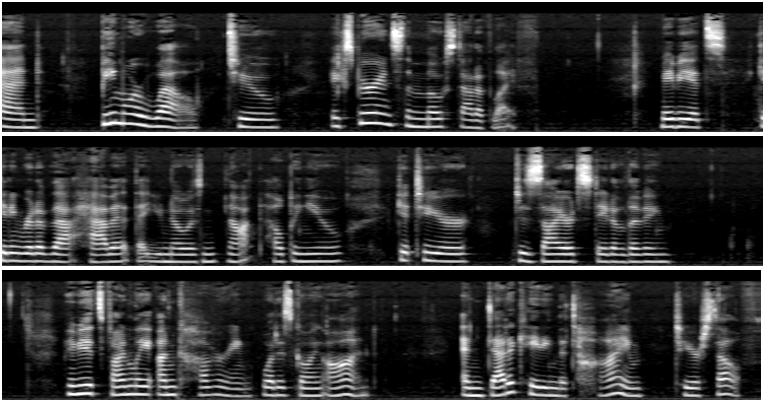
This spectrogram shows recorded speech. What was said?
and be more well to experience the most out of life. Maybe it's getting rid of that habit that you know is not helping you get to your desired state of living. Maybe it's finally uncovering what is going on and dedicating the time to yourself.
